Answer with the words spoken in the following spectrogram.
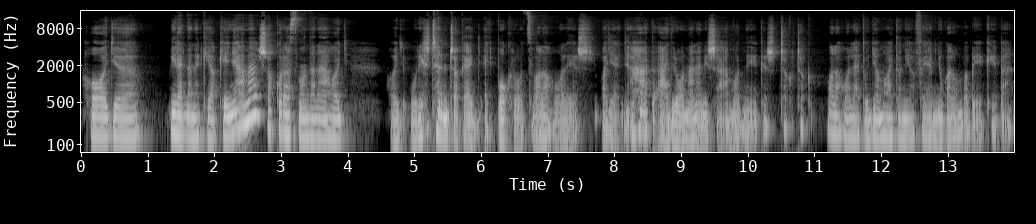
hogy mi lenne neki a kényelmes, akkor azt mondaná, hogy, hogy úristen, csak egy, egy pokróc valahol, és, vagy egy, hát ágyról már nem is álmodnék, és csak, csak valahol le tudjam hajtani a fejem nyugalomba, békébe.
